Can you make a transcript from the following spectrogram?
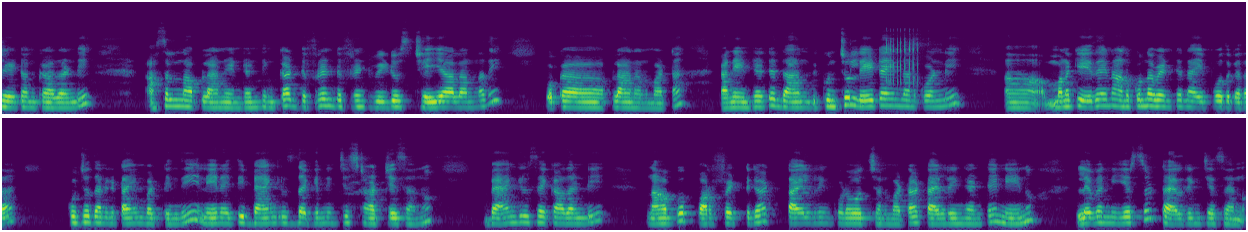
చేయటం కాదండి. అసలు నా ప్లాన్ ఏంటంటే ఇంకా డిఫరెంట్ డిఫరెంట్ వీడియోస్ చేయాలన్నది ఒక ప్లాన్ అనమాట కానీ ఏంటంటే దాని కొంచెం లేట్ అయింది అనుకోండి మనకి ఏదైనా అనుకున్న వెంటనే అయిపోదు కదా. కొంచెం దానికి టైం పట్టింది. నేనైతే ఈ బ్యాంగిల్స్ దగ్గర నుంచి స్టార్ట్ చేశాను. బ్యాంగిల్సే కాదండి నాకు పర్ఫెక్ట్గా టైలరింగ్ కూడా వచ్చు అనమాట టైలరింగ్ అంటే నేను లెవెన్ ఇయర్స్ టైలరింగ్ చేశాను.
